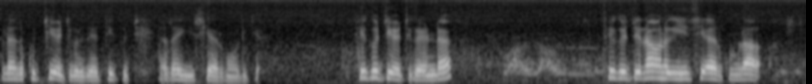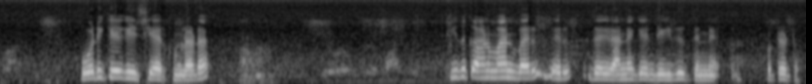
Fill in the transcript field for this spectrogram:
இல்லை அந்த குச்சி வச்சுக்கிறது தீக்குச்சி. அதான் ஈஸியாக இருக்கும் ஒடிக்க. தீக்குச்சி வச்சுக்கேன்டா தீக்குச்சின்னா உனக்கு ஈஸியாக இருக்கும்ல. ஒடிக்கிறதுக்கு ஈஸியாக இருக்கும்லடா. இது காணுமான்னு பாரு வெறும் இந்த அன்னைக்கு இந்த இது தின்னு. பொட்டட்டும்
